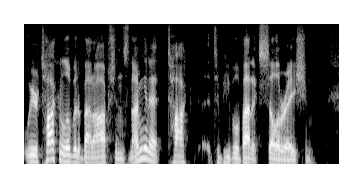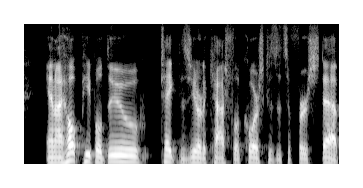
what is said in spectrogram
we were talking a little bit about options, and I'm going to talk to people about acceleration. And I hope people do take the zero to cash flow course because it's a first step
